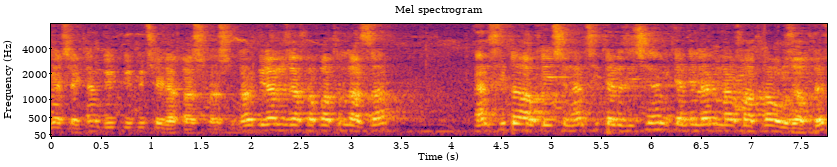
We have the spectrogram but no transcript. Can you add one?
gerçekten büyük bir bütçeyle karşılaşırlar. Bir an önce kapatırlarsa hem site halkı için hem sitemiz için hem kendileri menfaatine olacaktır.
